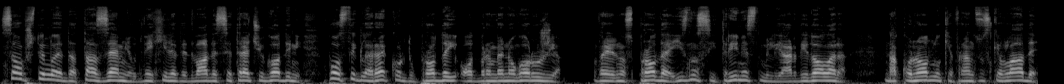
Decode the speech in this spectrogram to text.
saopštilo je da ta zemlja u 2023. godini postigla rekord u prodaji odbranbenog oružja. Vrednost prodaje iznosi 13 milijardi dolara. Nakon odluke francuske vlade,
